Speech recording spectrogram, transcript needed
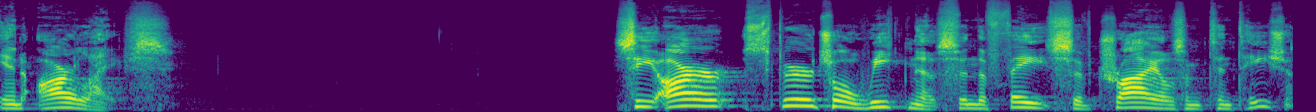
in our lives. See, our spiritual weakness in the face of trials and temptation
